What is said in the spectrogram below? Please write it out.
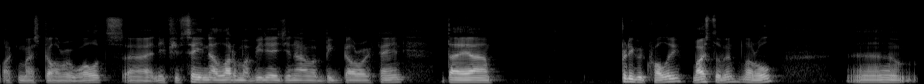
Like most Bellroy wallets. Uh, and if you've seen a lot of my videos, you know I'm a big Bellroy fan. They are pretty good quality, most of them, not all. Um,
